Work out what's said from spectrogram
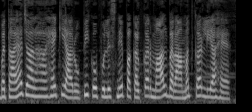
बताया जा रहा है कि आरोपी को पुलिस ने पकड़कर माल बरामद कर लिया है।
